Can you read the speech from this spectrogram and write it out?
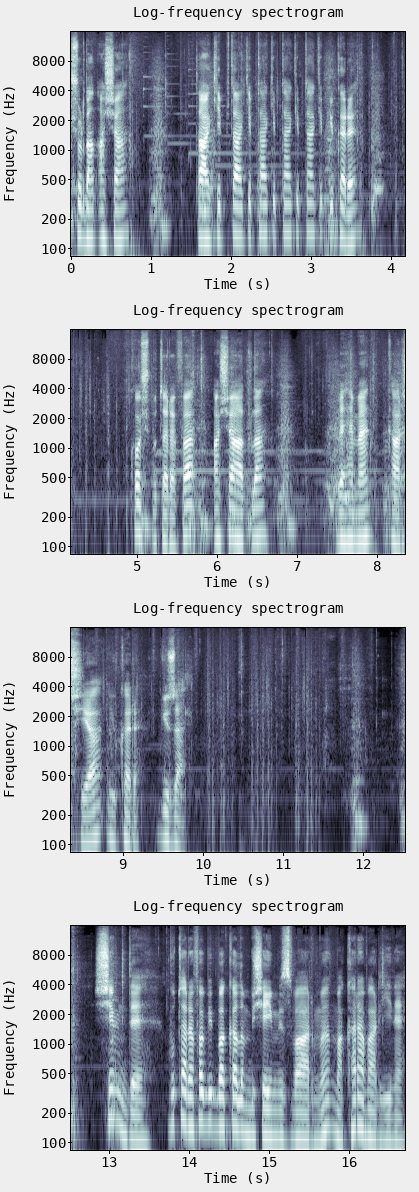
Şuradan aşağı. Takip, takip, takip, takip, takip yukarı. Koş bu tarafa. Aşağı atla. Ve hemen karşıya yukarı. Güzel. Şimdi bu tarafa bir bakalım bir şeyimiz var mı? Makara var yine.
